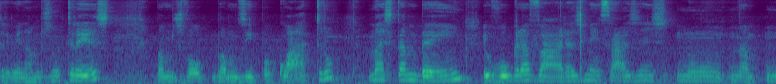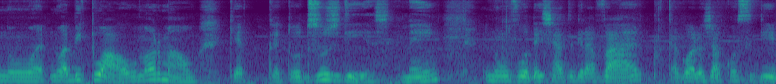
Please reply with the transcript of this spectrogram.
terminamos no 3, vamos, vamos ir para o 4, mas também eu vou gravar as mensagens no, na, no, no habitual, normal, que é, que é todos os dias, amém? Não vou deixar de gravar, porque agora eu já consegui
